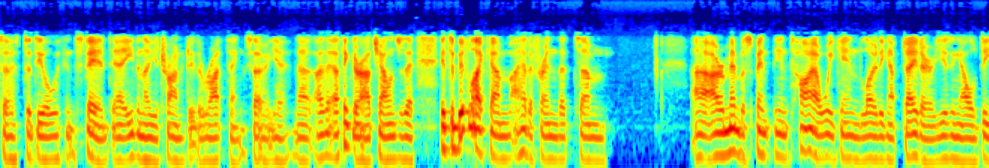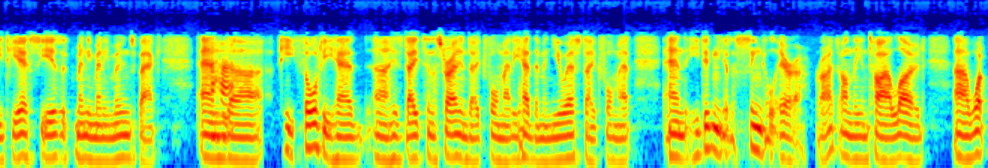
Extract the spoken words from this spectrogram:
to, to deal with instead, uh, even though you're trying to do the right thing. So yeah, no, I, th- I think there are challenges there. It's a bit like um, I had a friend that um, uh, I remember spent the entire weekend loading up data using old DTS years, at many many moons back, and uh-huh. uh, he thought he had uh, his dates in Australian date format. He had them in US date format, and he didn't get a single error right on the entire load. Uh, what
